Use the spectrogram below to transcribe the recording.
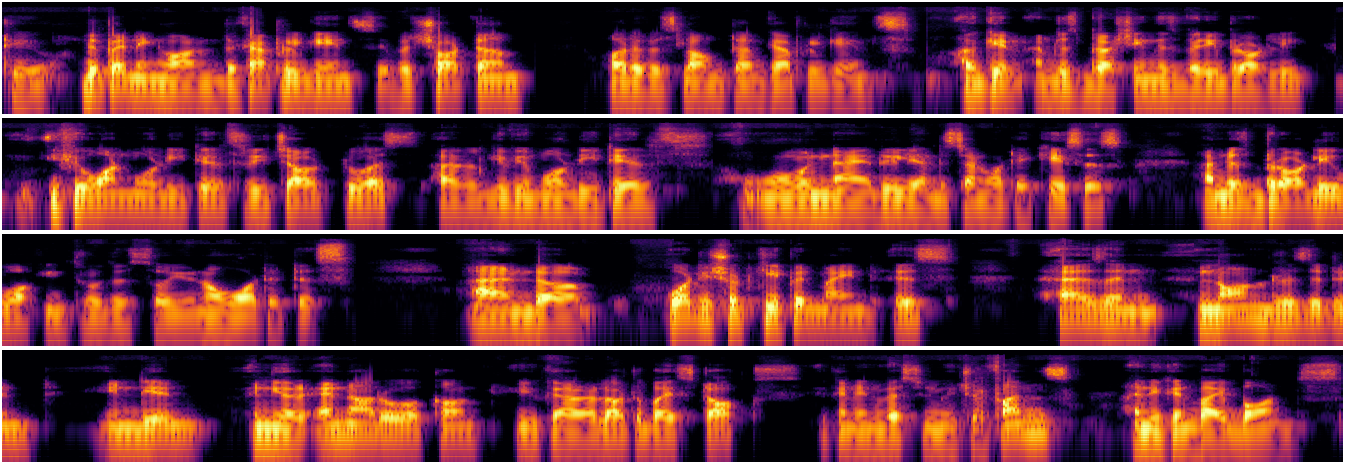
to you, depending on the capital gains, if it's short term or if it's long term capital gains. Again, I'm just brushing this very broadly. If you want more details, reach out to us. I'll give you more details when I really understand what your case is. I'm just broadly walking through this so you know what it is. And uh, what you should keep in mind is as a non-resident Indian in your NRO account, you are allowed to buy stocks, you can invest in mutual funds, and you can buy bonds.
